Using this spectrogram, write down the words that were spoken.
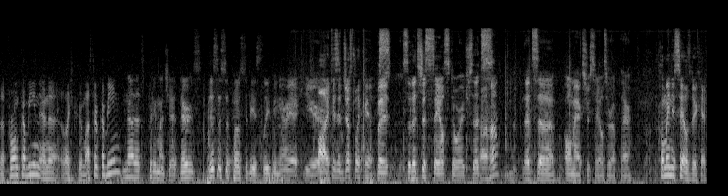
a front cabin and a, like a master cabin? No, that's pretty much it. There's this is supposed to be a sleeping area here. Oh, it isn't just like a. But so that's just sail storage. So that's Uh huh. that's uh all my extra sails are up there. How many sails do you have?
